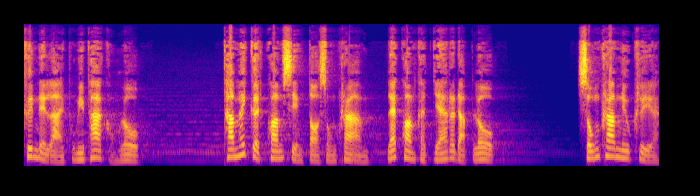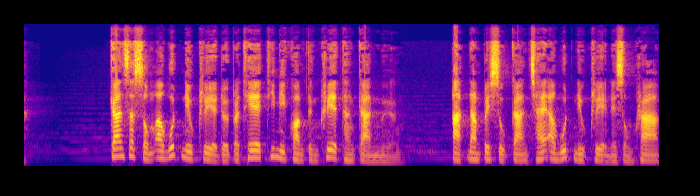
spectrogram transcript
ขึ้นในหลายภูมิภาคของโลกทำให้เกิดความเสี่ยงต่อสงคราม และความขัดแย้งระดับโลก สงครามนิวเคลียร์การสะสมอาวุธนิวเคลียร์โดยประเทศที่มีความตึงเครียดทางการเมือง อาจนำไปสู่การใช้อาวุธนิวเคลียร์ในสงคราม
